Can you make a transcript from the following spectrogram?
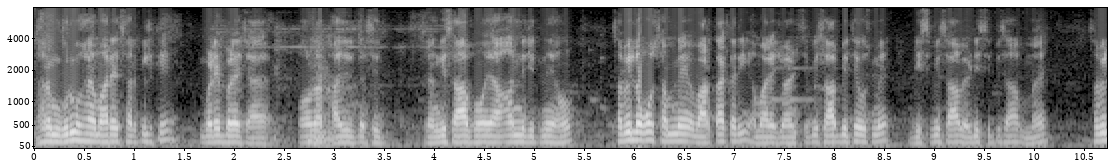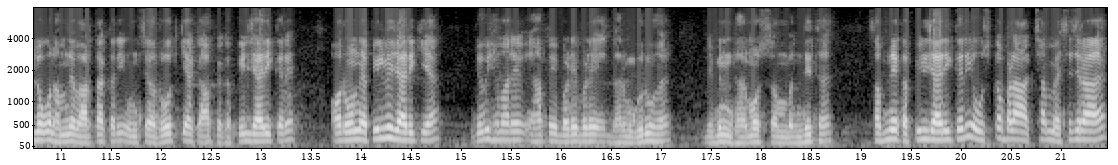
धर्मगुरु हैं हमारे सर्किल के बड़े बड़े चाहे मौलाना खालिद रशीद रंगी साहब हों या अन्य जितने हों, सभी लोगों से हमने वार्ता करी। हमारे ज्वाइंट सी साहब भी थे उसमें डीसीपी साहब ए साहब, मैं, सभी लोगों ने हमने वार्ता करी। उनसे अनुरोध किया कि आप एक अपील जारी करें और उन्होंने अपील भी जारी किया। जो भी हमारे यहाँ पे बड़े बड़े धर्मगुरु हैं, विभिन्न धर्मों से संबंधित हैं सबने एक अपील जारी करी उसका बड़ा अच्छा मैसेज रहा है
